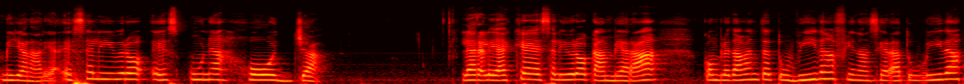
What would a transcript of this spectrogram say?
millonaria. Ese libro es una joya. La realidad es que ese libro cambiará completamente tu vida financiera, tu vida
